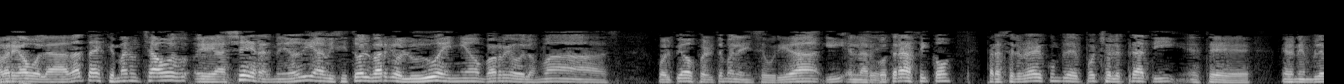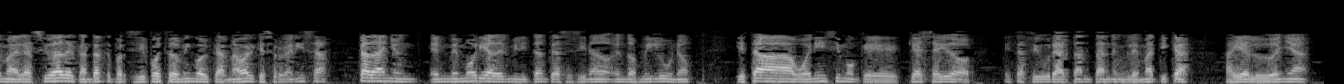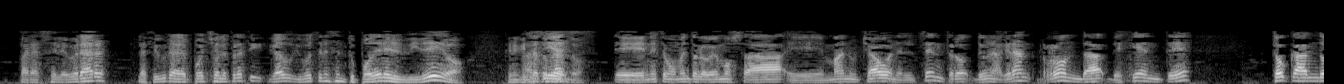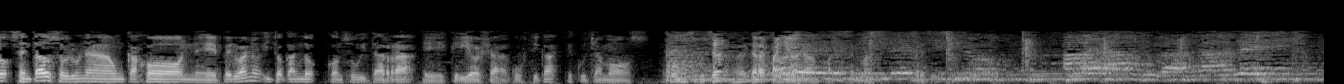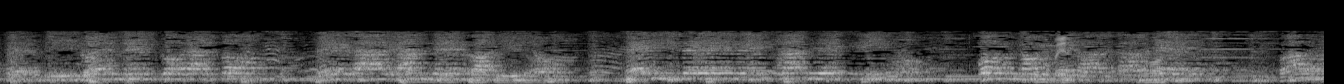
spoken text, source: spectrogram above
A ver, Gabo, la data es que Manu Chao eh, ayer al mediodía visitó el barrio Ludueño, barrio de los más golpeados por el tema de la inseguridad y el narcotráfico, para celebrar el cumple de Pocho Leprati, este gran emblema de la ciudad. El cantante participó este domingo del carnaval que se organiza cada año en, memoria del militante asesinado en 2001. Y está buenísimo que, que haya ido esta figura tan tan emblemática ahí a Ludueña para celebrar la figura de Pocho Leprati. Gau, y vos tenés en tu poder el video que está tocando. Eh, en este momento lo vemos a eh, Manu Chao en el centro de una gran ronda de gente tocando, sentado sobre una, un cajón eh, peruano y tocando con su guitarra criolla acústica. Escuchamos. ¿Podemos escuchar? Guitarra española, para ser más momento. A una ciudad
